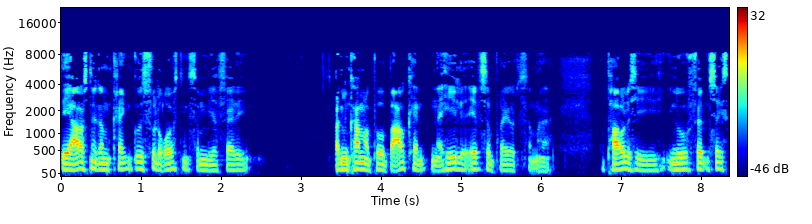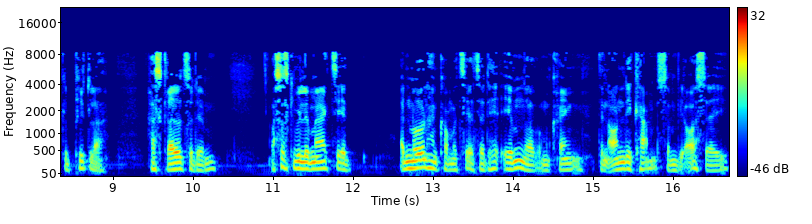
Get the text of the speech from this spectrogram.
Det er afsnit omkring Guds fulde rustning, som vi har fat i. Og den kommer på bagkanten af hele Efeserbrevet, som er hvor Paulus i, i nu 5-6 kapitler har skrevet til dem. Og så skal vi lægge mærke til, at, at måden han kommer til at tage det her emne op omkring den åndelige kamp, som vi også er i,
